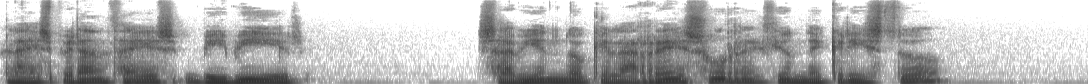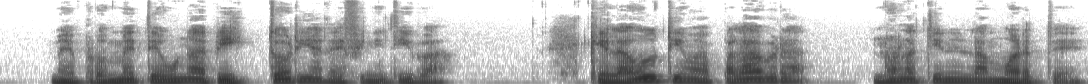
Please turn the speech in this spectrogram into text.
La esperanza es vivir sabiendo que la resurrección de Cristo me promete una victoria definitiva, que la última palabra no la tiene la muerte,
